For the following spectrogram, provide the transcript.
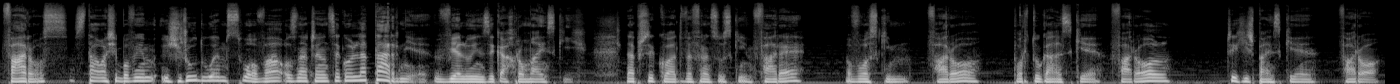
Faros stała się bowiem źródłem słowa oznaczającego latarnię w wielu językach romańskich, na przykład we francuskim fare, włoskim faro, portugalskie farol czy hiszpańskie faro.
